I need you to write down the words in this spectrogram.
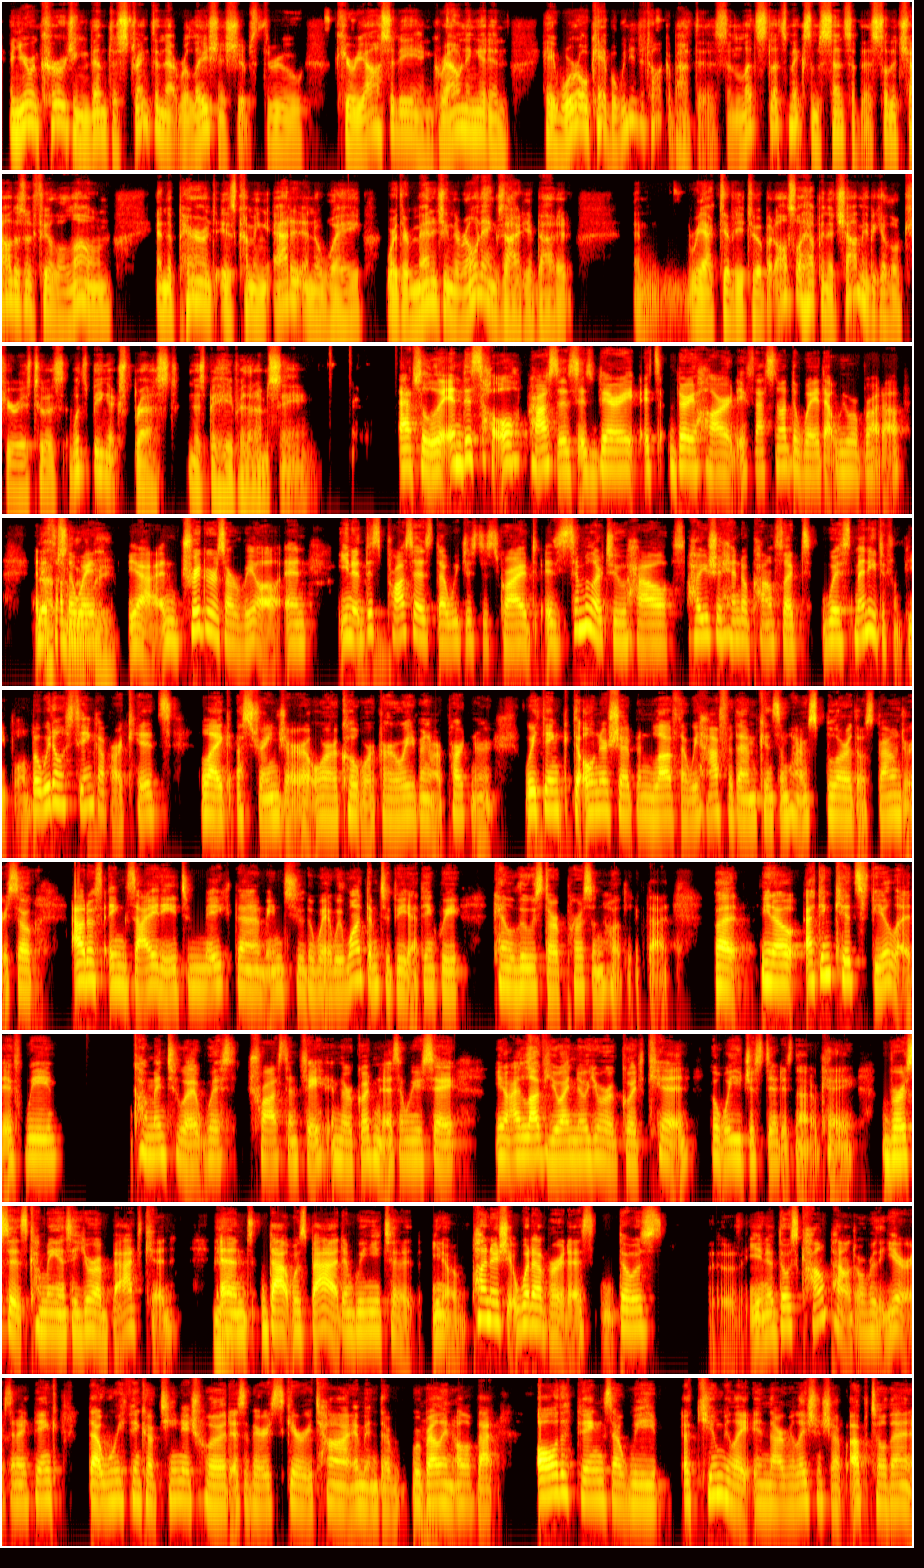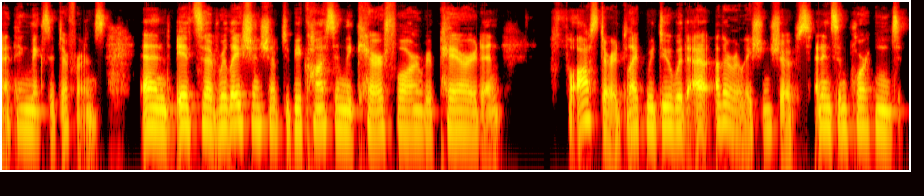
And you're encouraging them to strengthen that relationships through curiosity and grounding it in hey we're okay but we need to talk about this and let's let's make some sense of this so the child doesn't feel alone and the parent is coming at it in a way where they're managing their own anxiety about it and reactivity to it, but also helping the child maybe get a little curious to us what's being expressed in this behavior that I'm seeing. Absolutely. And this whole process is very, it's very hard if that's not the way that we were brought up. And it's Absolutely. not the way, yeah. And triggers are real. And you know, this mm-hmm. process that we just described is similar to how how you should handle conflict with many different people. But we don't think of our kids like a stranger or a coworker or even our partner. We think the ownership and love that we have for them can sometimes blur those boundaries. So out of anxiety to make them into the way we want them to be, I think we can lose their personhood like that. But, you know, I think kids feel it if we come into it with trust and faith in their goodness and we say, you know, I love you. I know you're a good kid, but what you just did is not okay. Versus coming and say, you're a bad kid yeah. and that was bad and we need to you know punish it whatever it is those uh, you know those compound over the years and i think that when we think of teenagehood as a very scary time and the rebellion yeah. all of that all the things that we accumulate in our relationship up till then i think makes a difference and it's a relationship to be constantly cared for and repaired and fostered like we do with other relationships and it's important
